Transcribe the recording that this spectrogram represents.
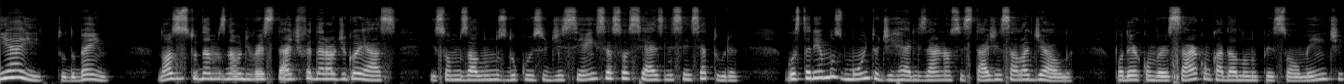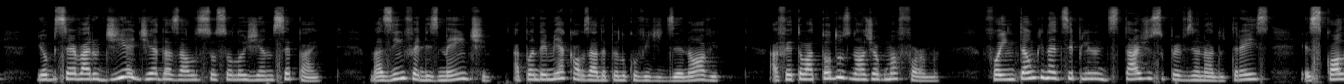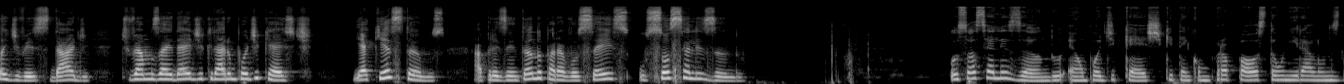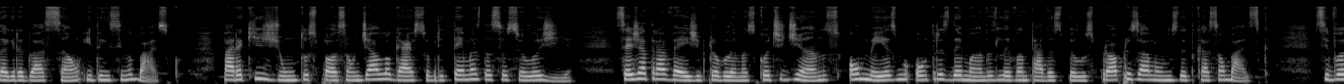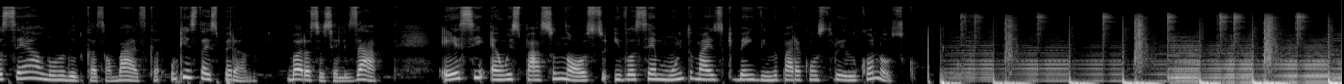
E aí, tudo bem? Nós estudamos na Universidade Federal de Goiás e somos alunos do curso de Ciências Sociais Licenciatura. Gostaríamos muito de realizar nosso estágio em sala de aula, poder conversar com cada aluno pessoalmente e observar o dia a dia das aulas de sociologia no CEPAI. Mas, infelizmente, a pandemia causada pelo Covid-19 afetou a todos nós de alguma forma. Foi então que, na disciplina de Estágio Supervisionado 3, Escola e Diversidade, tivemos a ideia de criar um podcast. E aqui estamos, apresentando para vocês o Socializando. O Socializando é um podcast que tem como proposta unir alunos da graduação e do ensino básico, para que juntos possam dialogar sobre temas da sociologia, seja através de problemas cotidianos ou mesmo outras demandas levantadas pelos próprios alunos da educação básica. Se você é aluno da educação básica, o que está esperando? Bora socializar? Esse é um espaço nosso e você é muito mais do que bem-vindo para construí-lo conosco. Música thank you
